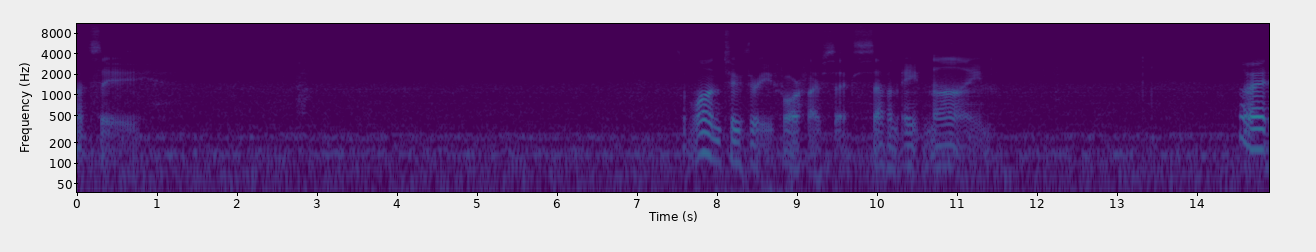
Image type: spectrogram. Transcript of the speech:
Let's see. So one, two, three, four, five, six, seven, eight, nine. Alright.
